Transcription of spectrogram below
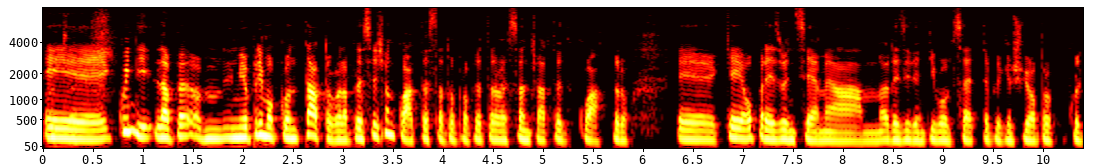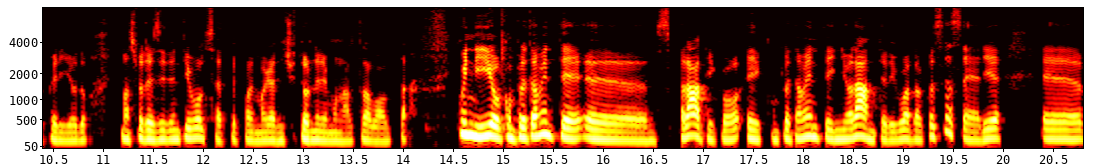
E quindi la- il mio primo contatto con la PlayStation 4 è stato proprio attraverso Uncharted 4. Eh, che ho preso insieme a um, Resident Evil 7 perché usciva proprio in quel periodo, ma su Resident Evil 7 poi magari ci torneremo un'altra volta. Quindi io completamente eh, spratico e completamente ignorante riguardo a questa serie, eh,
